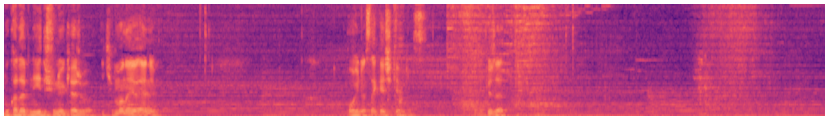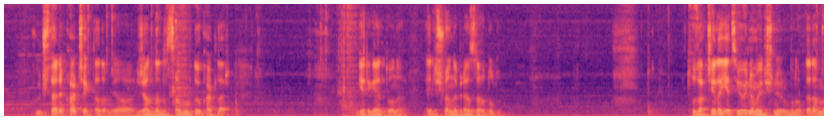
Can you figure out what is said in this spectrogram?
Bu kadar neyi düşünüyor ki acaba? İki manaya yani oynasa keşke biraz. Güzel. Üç tane kart çekti adam ya. Janda'nın savurduğu kartlar geri geldi ona. Eli şu anda biraz daha dolu. Tuzakçıyla Yeti'yi oynamayı düşünüyorum bu noktada ama.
